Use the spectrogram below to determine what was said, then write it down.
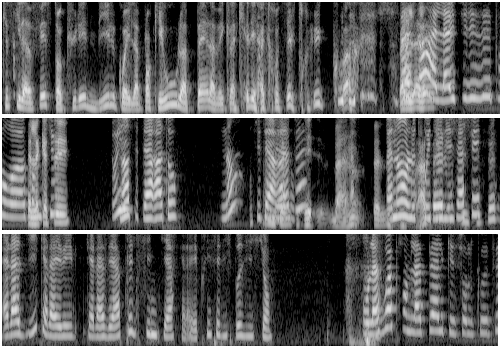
qu'est-ce qu'il a fait cet enculé de Bill quoi? Il a planqué où la pelle avec laquelle il a creusé le truc quoi? Bah, Elle non, elle l'a utilisé pour. euh, Elle l'a cassé. Oui. Non, c'était un râteau. Non C'était un râteau. Bah non. Bah non, le trou était déjà fait. Elle a dit qu'elle avait, qu'elle avait appelé le cimetière, qu'elle avait pris ses dispositions. On la voit prendre la pelle qui est sur le côté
